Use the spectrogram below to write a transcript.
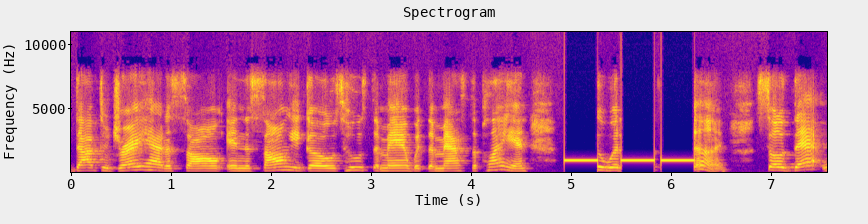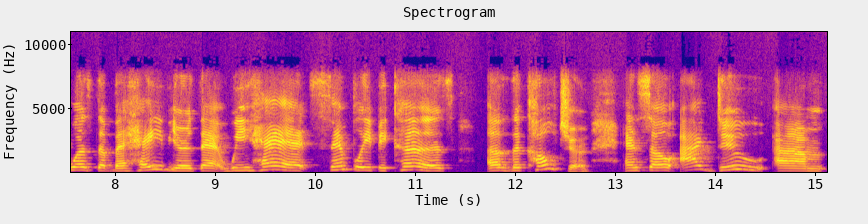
Dr. Dre had a song. In the song, it goes, Who's the man with the master plan? Done. So that was the behavior that we had simply because of the culture. And so I do, um,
